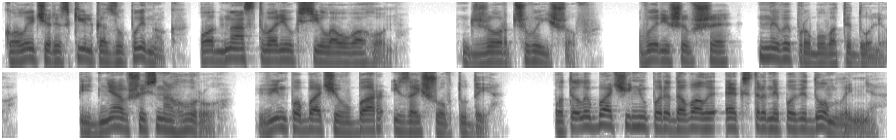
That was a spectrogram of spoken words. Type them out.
Коли через кілька зупинок одна з тварюк сіла у вагон. Джордж вийшов, вирішивши не випробувати долю. Піднявшись нагору, він побачив бар і зайшов туди. По телебаченню передавали екстрене повідомлення,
